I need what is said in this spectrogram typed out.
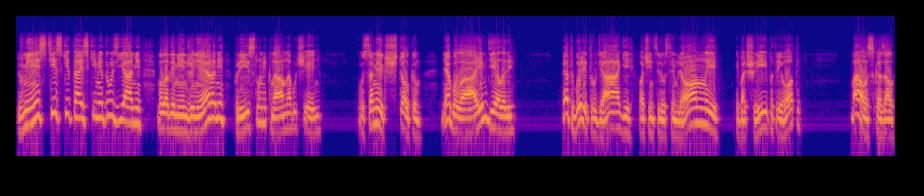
Вместе с китайскими друзьями, молодыми инженерами, присланными к нам на обучение. У самих толком не было, а им делали. Это были трудяги, очень целеустремленные, и большие патриоты. Мао сказал,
